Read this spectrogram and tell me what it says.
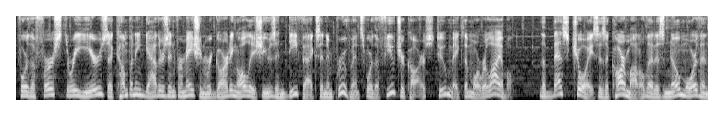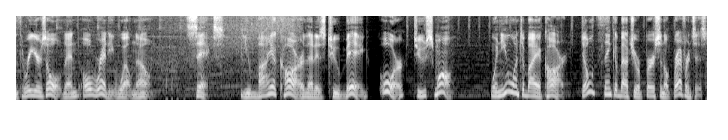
For the first three years, a company gathers information regarding all issues and defects and improvements for the future cars to make them more reliable. The best choice is a car model that is no more than three years old and already well known. 6 you buy a car that is too big or too small. When you want to buy a car, don't think about your personal preferences,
